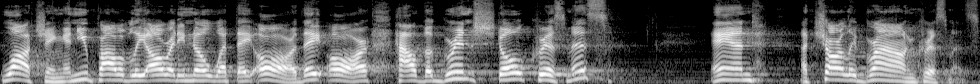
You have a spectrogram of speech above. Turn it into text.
watching, and you probably already know what they are. They are How the Grinch Stole Christmas and a Charlie Brown Christmas.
